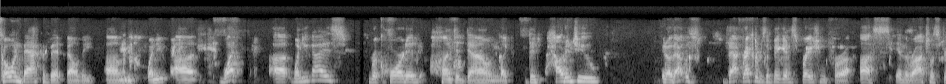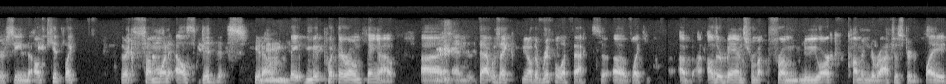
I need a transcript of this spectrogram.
Going back a bit, Belvy, um, when you uh, what uh, when you guys recorded "Hunted Down," like, did how did you? You know, that was that record was a big inspiration for us in the Rochester scene of kids like like someone else did this. You know, mm. they, they, put their own thing out, uh, and that was like you know the ripple effects of like of other bands from from New York coming to Rochester to play.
